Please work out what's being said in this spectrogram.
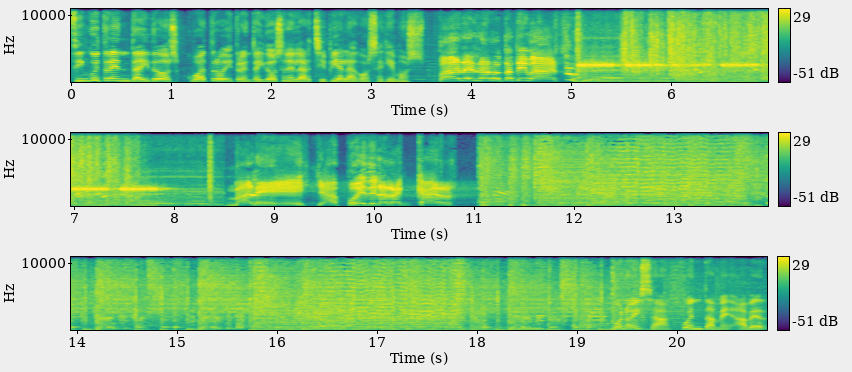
5 y 32, 4 y 32 en el archipiélago. Seguimos. ¡Paren las rotativas! Vale, ya pueden arrancar. Bueno, Isa, cuéntame, a ver,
